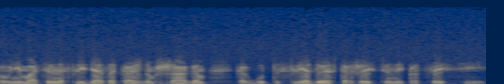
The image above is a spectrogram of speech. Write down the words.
внимательно следя за каждым шагом, как будто следуя в торжественной процессии.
